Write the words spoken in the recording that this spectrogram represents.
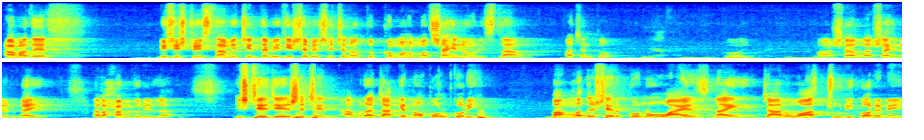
আমাদের বিশিষ্ট ইসলামী চিন্তাবিদ হিসেবে এসেছেন অধ্যক্ষ মোহাম্মদ শাহিনুর ইসলাম। আছেন তো? কই? মাশাআল্লাহ, শাহিনুর ভাই, আলহামদুলিল্লাহ। স্টেজে এসেছেন, আমরা যাকে নকল করি, বাংলাদেশের কোনো ওয়াইজ নাই যার ওয়াজ চুরি করে নেই।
